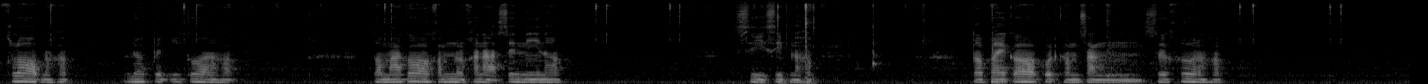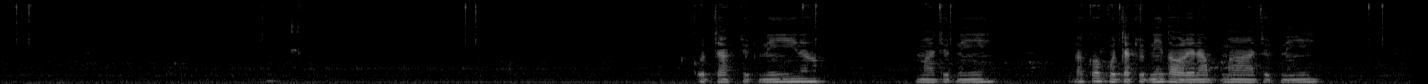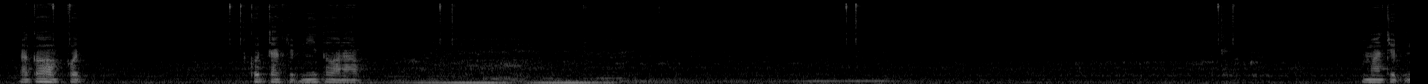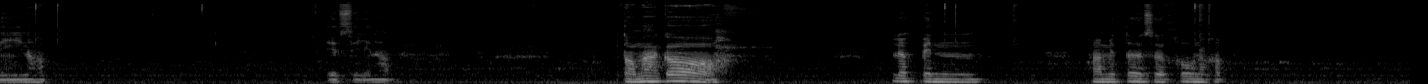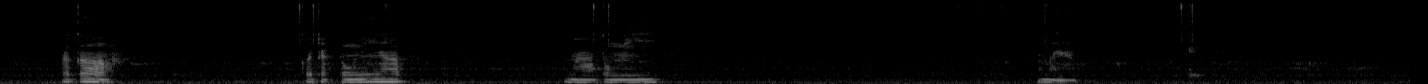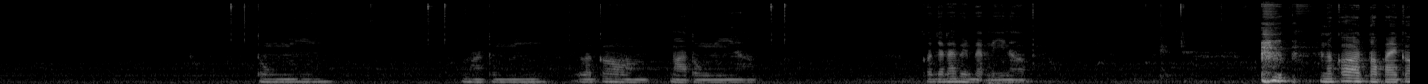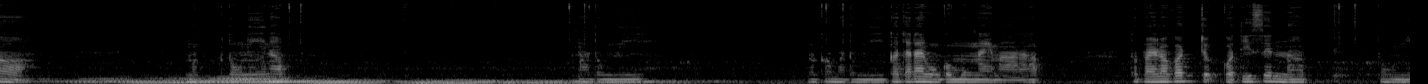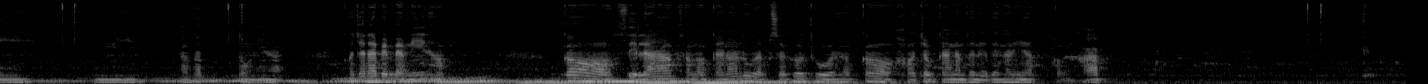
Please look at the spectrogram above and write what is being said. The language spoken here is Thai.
ครอบนะครับ เลือกเป็น equal นะครับ ต่อมาก็กำหนดขนาดเส้นนี้นะครับ 40 นะครับ ต่อไปก็กดคำสั่ง circle นะครับกดจากจุดนี้นะครับ มาจุดนี้ แล้วก็กดจากจุดนี้ต่อเลยนะครับ มาจุดนี้ แล้วก็กด กดจากจุดนี้ต่อนะครับ มาจุดนี้นะครับ AC นะครับ ต่อมาก็เลือกเป็น parameter circle นะครับ แล้วก็กดจากตรงนี้นะครับ มาตรงนี้ทำไมครับตรงนี้ มาตรงนี้แล้วก็มาตรงนี้นะครับ ก็จะได้เป็นแบบนี้นะครับ แล้วก็ต่อไปก็ มาตรงนี้นะครับ มาตรงนี้ แล้วก็มาตรงนี้ก็จะได้วงกลมวงในมานะครับ ต่อไปเราก็จดกดที่เส้นนะครับ ตรงนี้ ตรงนี้ แล้วก็ตรงนี้นะครับ ก็จะได้เป็นแบบนี้นะครับ ก็เสร็จแล้วนะครับสำหรับการวาดรูปแบบ Circle Tool นะครับ ก็ขอจบการนำเสนอเพียงเท่านี้ครับ ขอบคุณครับ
